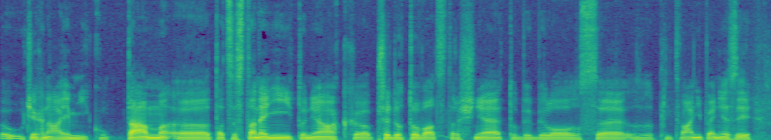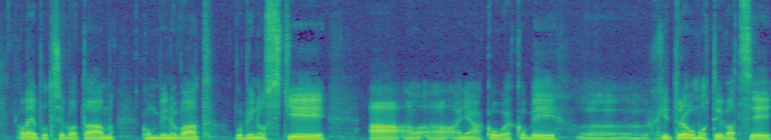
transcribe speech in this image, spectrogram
u těch nájemníků. Tam eh, ta cesta není to nějak eh, předotovat strašně, to by bylo se plítvání penězi, ale je potřeba tam kombinovat povinnosti a, a, a nějakou jakoby chytrou motivaci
